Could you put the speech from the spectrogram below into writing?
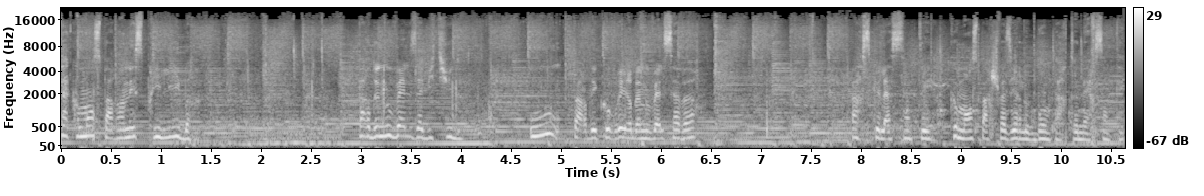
Ça commence par un esprit libre, par de nouvelles habitudes, ou par découvrir de nouvelles saveurs? Parce que la santé commence par choisir le bon partenaire santé.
